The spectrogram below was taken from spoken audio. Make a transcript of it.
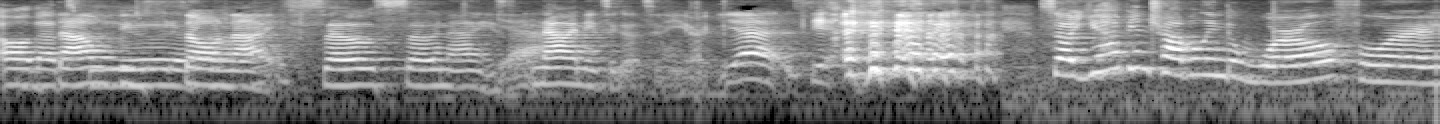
Oh, that's That would be so nice. So so nice. Yeah. Now I need to go to New York. Yes. Yeah. so you have been traveling the world for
